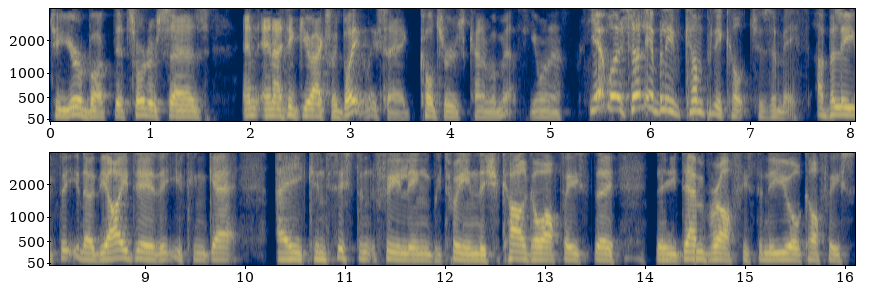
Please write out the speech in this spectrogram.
to your book that sort of says and and I think you actually blatantly say culture is kind of a myth. You want to? Yeah, well, certainly I believe company culture is a myth. I believe that you know the idea that you can get a consistent feeling between the Chicago office, the the Denver office, the New York office,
